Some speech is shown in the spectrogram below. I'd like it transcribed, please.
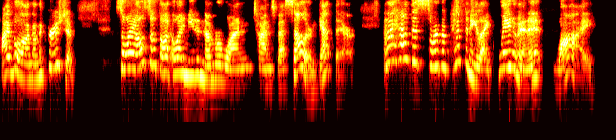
I belong on the cruise ship. So I also thought, oh, I need a number one times bestseller to get there. And I had this sort of epiphany like, wait a minute, why?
